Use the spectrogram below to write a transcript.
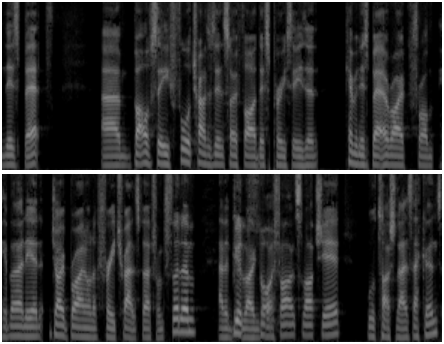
Nisbet, um, but obviously four transfers in so far this pre-season. Kevin Nisbet arrived from Hibernian. Joe Bryan on a free transfer from Fulham, and a good loan by France last year. We'll touch on that in a second.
